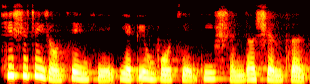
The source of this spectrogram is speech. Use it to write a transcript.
其实这种见解也并不减低神的身份。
